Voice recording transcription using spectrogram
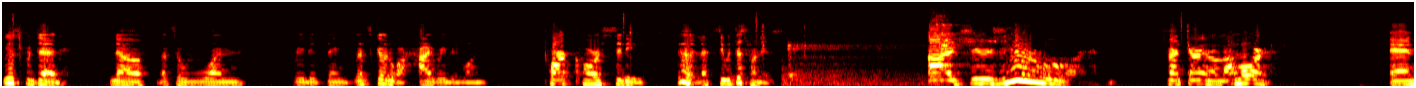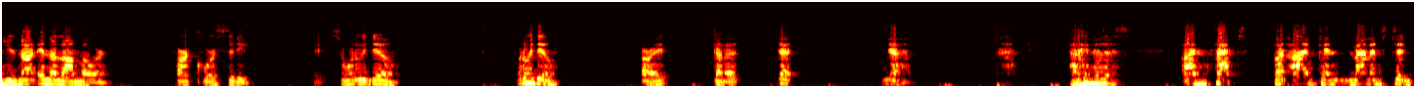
Wheels for Dead. No, that's a 1 rated thing. Let's go to a high rated one. Parkour City. Ugh, let's see what this one is. I choose you! Fat guy in a lawnmower. And he's not in the lawnmower. Parkour City. Wait, so what do we do? What do we do? Alright. Gotta... Uh, yeah. I can do this. I'm fat, but I can manage to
